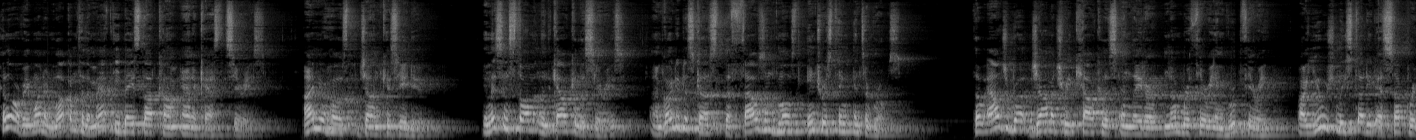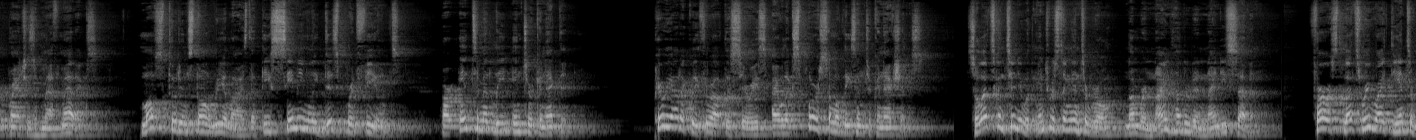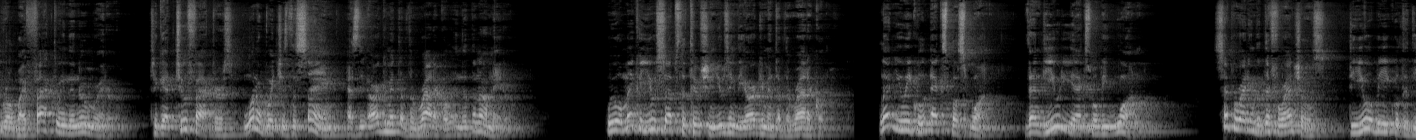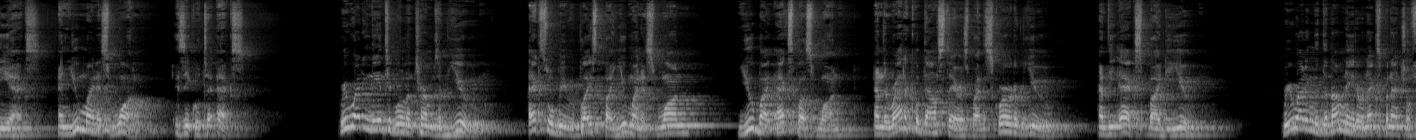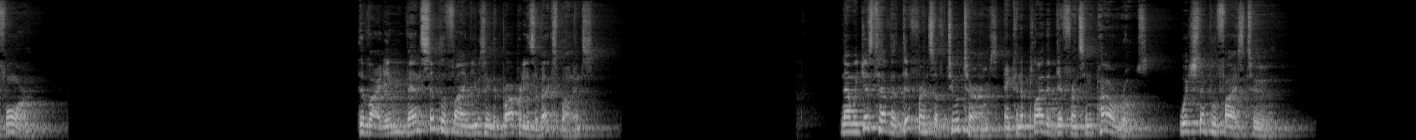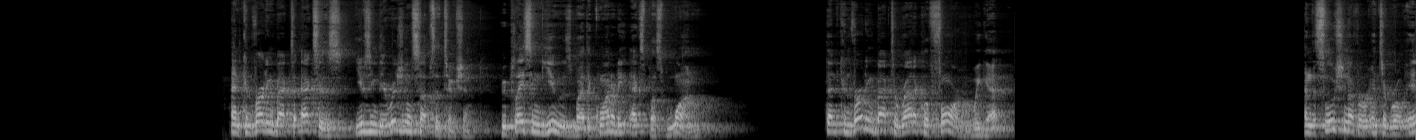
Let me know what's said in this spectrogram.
Hello, everyone, and welcome to the MathDBase.com Anacast series. I'm your host, John Kisiedu. In this installment in the Calculus series, I'm going to discuss the thousand most interesting integrals. Though algebra, geometry, calculus, and later number theory and group theory are usually studied as separate branches of mathematics, most students don't realize that these seemingly disparate fields are intimately interconnected. Periodically throughout this series, I will explore some of these interconnections so let's continue with interesting integral number 997. First, let's rewrite the integral by factoring the numerator to get two factors, one of which is the same as the argument of the radical in the denominator. We will make a u substitution using the argument of the radical. Let u equal x plus 1, then du dx will be 1. Separating the differentials, du will be equal to dx, and u minus 1 is equal to x. Rewriting the integral in terms of u, x will be replaced by u minus 1, u by x plus 1, and the radical downstairs by the square root of u, and the x by du. Rewriting the denominator in exponential form, dividing, then simplifying using the properties of exponents. Now we just have the difference of two terms and can apply the difference in power rules, which simplifies to and converting back to x's using the original substitution, replacing u's by the quantity x plus 1, then converting back to radical form, we get and the solution of our integral is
